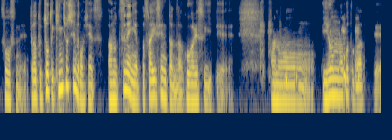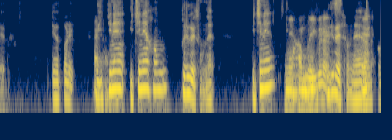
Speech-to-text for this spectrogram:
そうですね。あとちょっと緊張してるのかもしれないです。あの、常にやっぱ最先端で憧れすぎて、あのー いろんなことがあって、で、やっぱり、1年、一年半ぶりぐらいですもんね。1年1年半ぶりぐらいです。ですよね。ねコ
